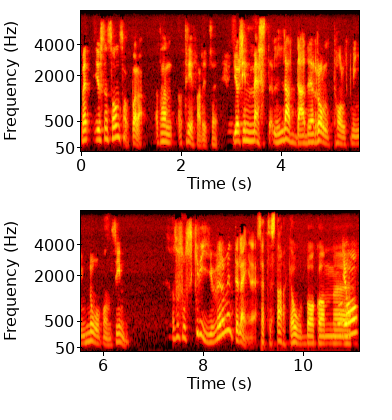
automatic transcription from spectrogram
Men just en sån sak bara. Att han trefaldigt så här, gör sin mest laddade rolltolkning någonsin. Alltså så skriver de inte längre. Sätter starka ord bakom... eh, Ja,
